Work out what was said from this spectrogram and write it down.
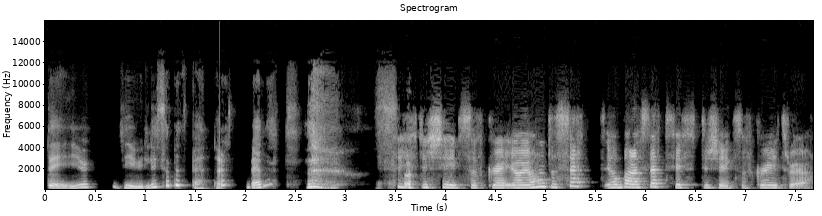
det är ju, det är ju Elisabeth Bennet. Bennett. 50 shades of grey. Ja, jag har inte sett, jag har bara sett 50 shades of grey tror jag. Var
